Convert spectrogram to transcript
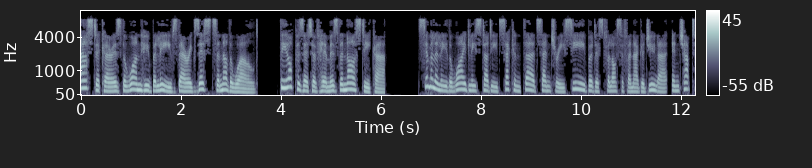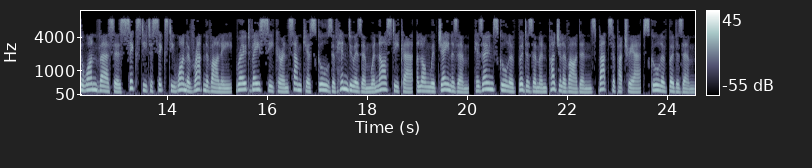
"...Astika is the one who believes there exists another world. The opposite of him is the Nastika. Similarly the widely studied 2nd–3rd century CE Buddhist philosopher Nagarjuna, in Chapter 1 verses 60–61 of Ratnavali, wrote Vaisika and Samkhya schools of Hinduism were Nastika, along with Jainism, his own school of Buddhism and Pudgalavadins school of Buddhism.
